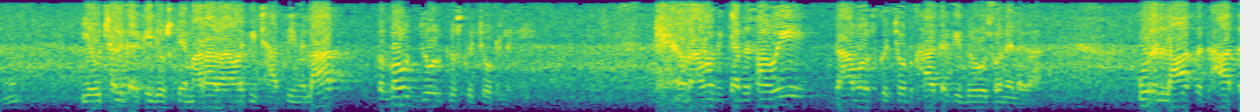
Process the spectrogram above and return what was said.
हम्म। ये उछल करके जो उसके मारा रावण की छाती में लात तो बहुत ज़ोर के उसको चोट लगी। रावण की क्या दशा हुई? रावण उसको चोट खा करके बेहोश होने लगा। पूरे लात घात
